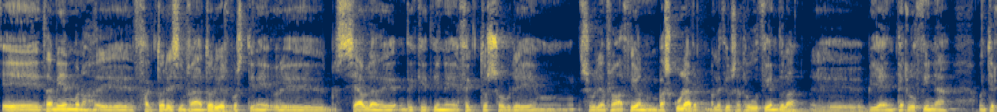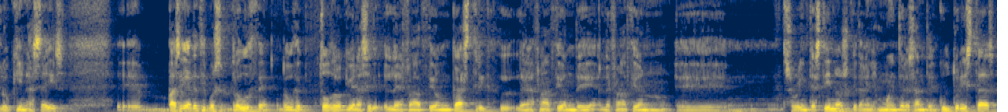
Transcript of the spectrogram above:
Eh, también, bueno, eh, factores inflamatorios, pues tiene, eh, se habla de, que tiene efectos sobre, sobre la inflamación vascular, ¿vale? O sea, reduciéndola vía interleucina o interleuquina 6. básicamente, pues reduce, reduce todo lo que viene a ser la inflamación gástrica, la inflamación, de, la inflamación sobre intestinos, que también es muy interesante en culturistas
